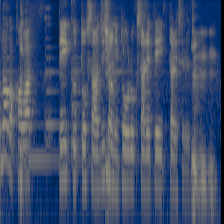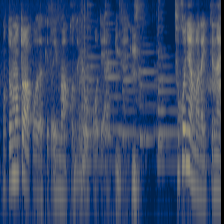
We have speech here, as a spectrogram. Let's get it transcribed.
葉が変わっていくとさ辞書に登録されていったりするじゃうんうんん。もともとはこうだけど今はこの用法であるうんみたいなうんさ、そこにはまだ行ってない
